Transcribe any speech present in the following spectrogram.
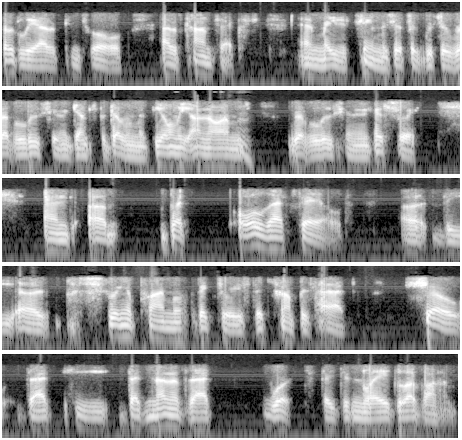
totally out of control, out of context, and made it seem as if it was a revolution against the government, the only unarmed hmm. revolution in history. And, um, but all that failed uh, the uh, string of primary victories that Trump has had show that he that none of that worked. They didn't lay a glove on him.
